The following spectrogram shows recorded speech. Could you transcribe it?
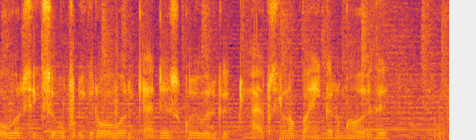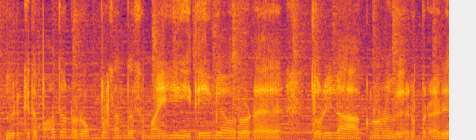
ஒவ்வொரு சிக்ஸுக்கும் பிடிக்கிற ஒவ்வொரு கேட்சஸுக்கும் இவருக்கு கிளாப்ஸ் எல்லாம் பயங்கரமாக வருது. இவருக்கு இதை பார்த்தோன்னே ரொம்ப சந்தோஷமாகி இதேவே அவரோட தொழிலாக ஆக்கணும்னு விரும்புகிறாரு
